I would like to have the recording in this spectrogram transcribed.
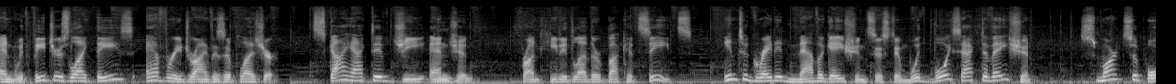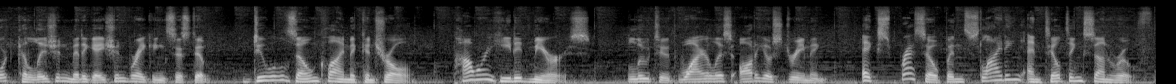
And with features like these, every drive is a pleasure. Skyactiv G engine, front heated leather bucket seats, integrated navigation system with voice activation, smart support collision mitigation braking system, dual zone climate control, power heated mirrors, Bluetooth wireless audio streaming, express open sliding and tilting sunroof,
